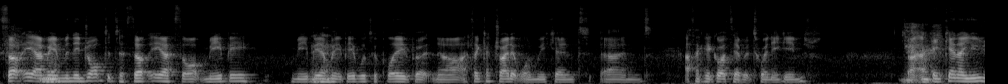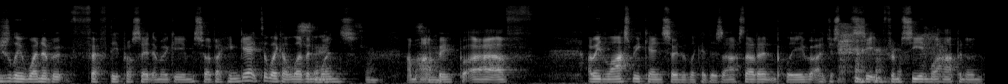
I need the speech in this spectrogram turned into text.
30. I mean, when they dropped it to 30, I thought maybe maybe I might be able to play. But no, I think I tried it one weekend and I think I got to about twenty games. So I can kind of usually win about fifty percent of my games. So if I can get to like eleven Same, wins, same. I'm Same. happy. But I've, I mean, last weekend sounded like a disaster. I didn't play, but I just see from seeing what happened on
